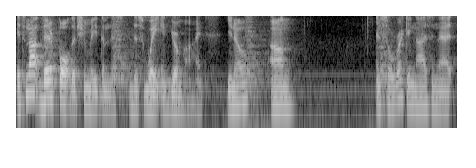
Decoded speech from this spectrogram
it's not their fault that you made them this this way in your mind, you know. Um, and so recognizing that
